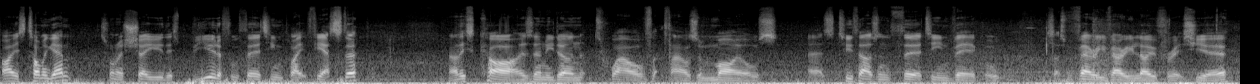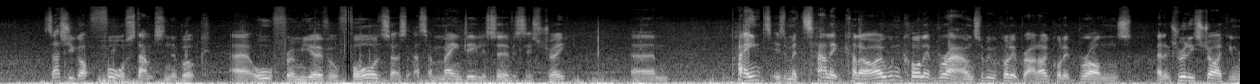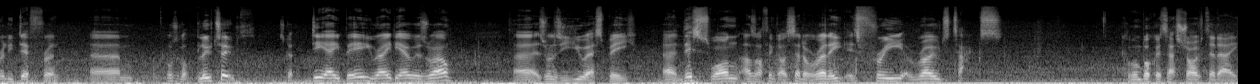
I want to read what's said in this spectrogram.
Hi, it's Tom again. Just want to show you this beautiful 13 plate Fiesta. Now this car has only done 12,000 miles. Uh, it's a 2013 vehicle, so that's very, very low for its year. It's actually got four stamps in the book, uh, all from Yeovil Ford, so that's, that's a main dealer service history. Um, paint is a metallic colour. I wouldn't call it brown. Some people call it brown. I call it bronze. It looks really striking, really different. Um, also got Bluetooth. It's got DAB radio as well uh, as well as a USB. Uh, this one, as I think I said already, is free road tax. Come and book a test drive today.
